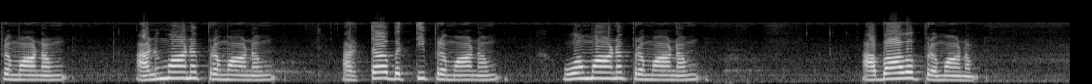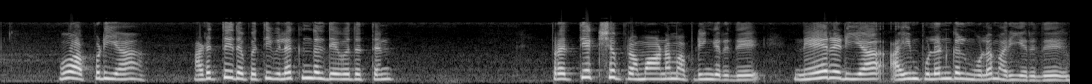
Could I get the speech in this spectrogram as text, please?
பிரமாணம் அனுமான பிரமாணம் அர்த்தாபத்தி பிரமாணம் ஓமான பிரமாணம் அபாவ பிரமாணம். ஓ அப்படியா? அடுத்து இதை பற்றி விளக்குங்கள் தேவதத்தன். பிரத்யக்ஷ பிரமாணம் அப்படிங்கிறது நேரடியாக ஐம்புலன்கள் மூலம் அறியறது.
